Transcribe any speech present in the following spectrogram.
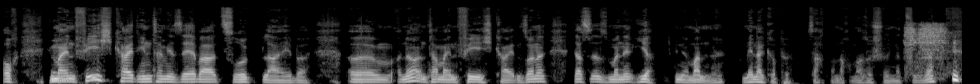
auch in meinen mhm. Fähigkeiten hinter mir selber zurückbleibe, ähm, ne, unter meinen Fähigkeiten, sondern das ist meine, hier, ich bin ja Mann, ne? Männergrippe, sagt man noch immer so schön dazu, ne?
